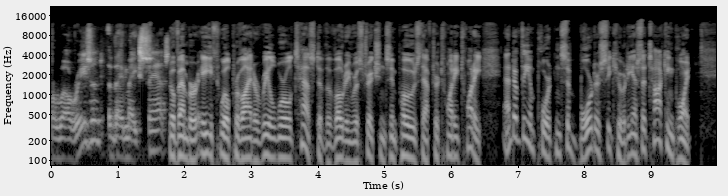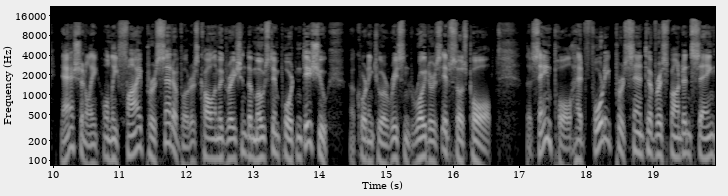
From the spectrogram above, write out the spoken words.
are well reasoned, they make sense. November 8th will provide a real world test of the voting restrictions imposed after 2020 and of the importance of border security as a talking point. Nationally, only 5% of voters call immigration the most important issue, according to a recent Reuters Ipsos poll. The same poll had 40% of respondents saying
